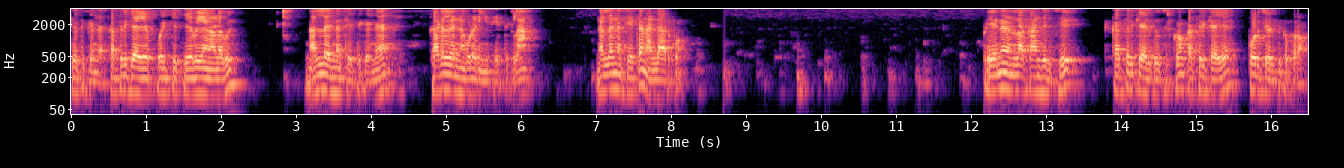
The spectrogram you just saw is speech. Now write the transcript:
சேர்த்துக்கோங்க. கத்திரிக்காயை பொரிக்க தேவையான அளவு நல்லெண்ணெய் சேர்த்துக்கோங்க. கடலெண்ணெய் கூட நீங்கள் சேர்த்துக்கலாம். நல்லெண்ணெய் சேர்த்தா நல்லாயிருக்கும் இப்போ எண்ணெய் நல்லா காஞ்சிருச்சு. கத்திரிக்காய் எடுத்து வச்சுருக்கோம். கத்திரிக்காயை பொரிச்சு எடுத்துக்க போகிறோம்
